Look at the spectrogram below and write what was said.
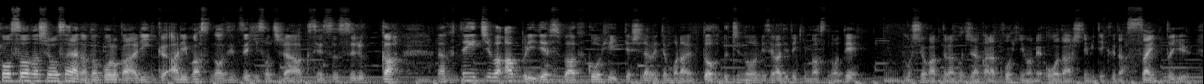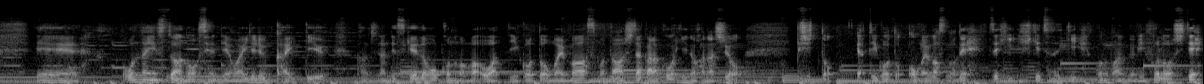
放送の詳細欄のところからリンクありますのでぜひそちらアクセスするか楽天市場アプリでスパークコーヒーって調べてもらうとうちのお店が出てきますのでもしよかったらそちらからコーヒー豆オーダーしてみてくださいという、えーオンラインストアの宣伝は入れるんかいっていう感じなんですけれどもこのまま終わっていこうと思います。また明日からコーヒーの話をピシッとやっていこうと思いますのでぜひ引き続きこの番組フォローして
